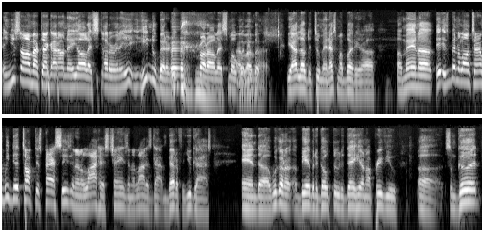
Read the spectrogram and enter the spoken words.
And you saw him after I got on there, he all that stuttering. He, he knew better than brought all that smoke with me. But that. yeah, I loved it too, man. That's my buddy. Uh, uh man, uh, it, has been a long time. We did talk this past season, and a lot has changed, and a lot has gotten better for you guys. And uh, we're gonna be able to go through today here on our preview uh, some good.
